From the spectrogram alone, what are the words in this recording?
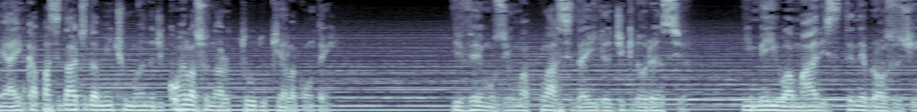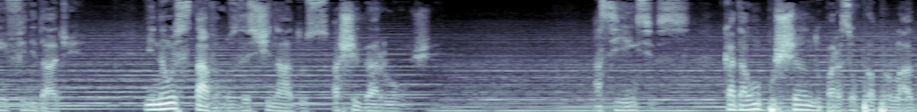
é a incapacidade da mente humana de correlacionar tudo o que ela contém. Vivemos em uma plácida ilha de ignorância, em meio a mares tenebrosos de infinidade e não estávamos destinados a chegar longe. As ciências, cada um puxando para seu próprio lado,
